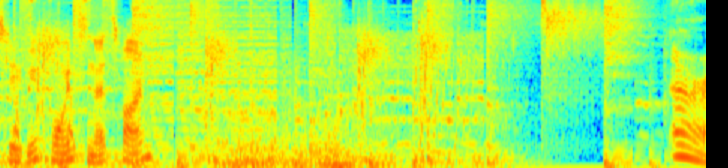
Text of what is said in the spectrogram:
Just gave me points, and that's fine. Alright.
